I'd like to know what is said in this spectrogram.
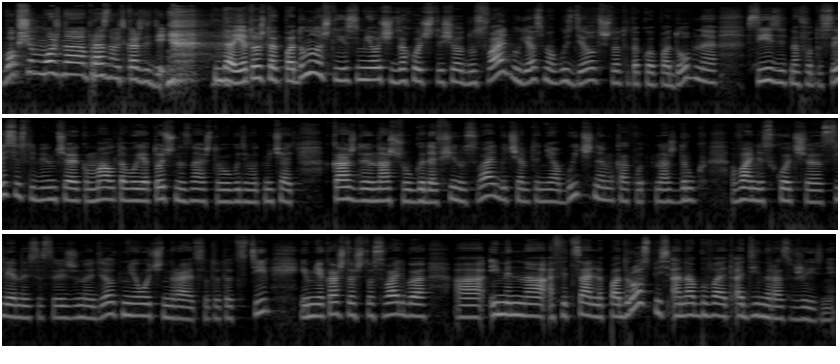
В общем, можно праздновать каждый день. Да, я тоже так подумала, что если мне очень захочется еще одну свадьбу, я смогу сделать что-то такое подобное, съездить на фотосессию с любимым человеком. Мало того, я точно знаю, что мы будем отмечать каждую нашу годовщину свадьбы чем-то необычным, как вот наш друг Ваня Скотч с Леной, со своей женой делает. Мне очень нравится вот этот стиль, и мне кажется, что свадьба а, именно официально под роспись, она бывает один раз в жизни,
